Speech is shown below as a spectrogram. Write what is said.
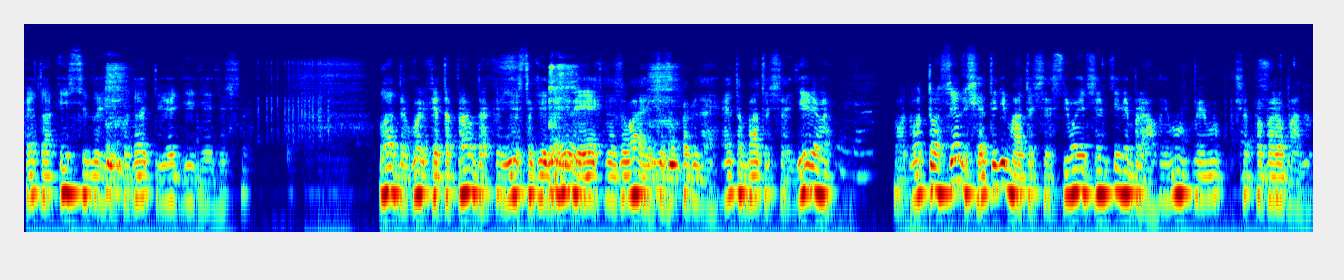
Это истина, и никуда от нее не денешься. Ладно, горько это правда. Есть такие деревья, я их называю, ты запоминай. Это маточное дерево. да. Вот, вот то следующее, это не маточное, с него я черенки не брал, ему, ему все по барабану.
